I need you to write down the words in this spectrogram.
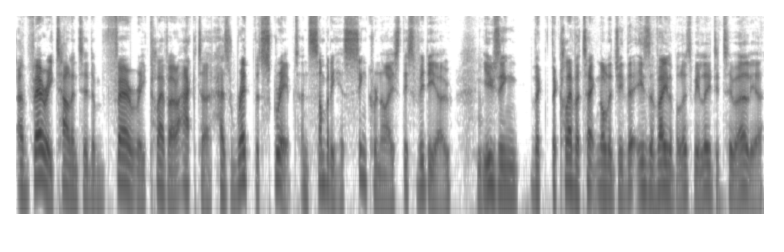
a very talented and very clever actor has read the script, and somebody has synchronized this video using the, the clever technology that is available, as we alluded to earlier.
